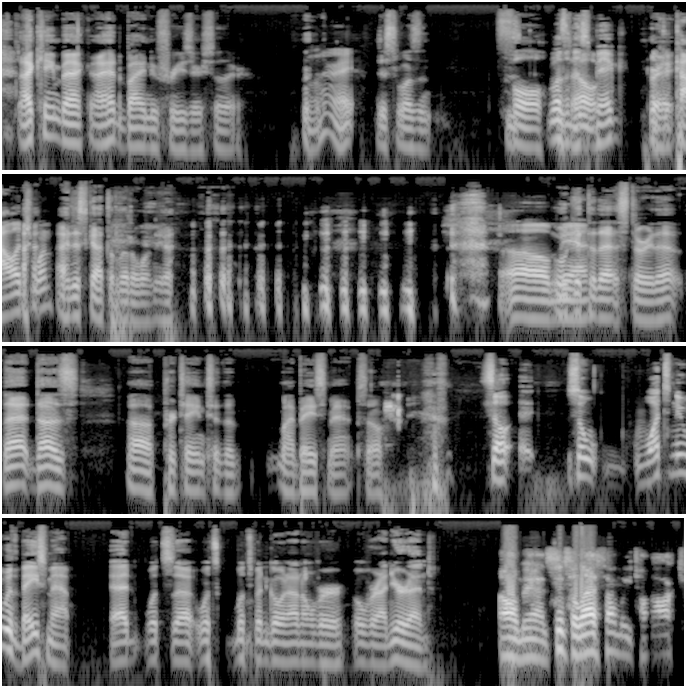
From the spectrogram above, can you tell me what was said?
I came back. I had to buy a new freezer, so there all right, just wasn't full. wasn't as big like a college one. I just got the little one. Yeah, Oh man. we'll get to that story. That that does uh, pertain to the my base map. So So, uh, so what's new with base map, Ed? What's uh, what's what's been going on over over on your end? Oh man, since the last time we talked,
